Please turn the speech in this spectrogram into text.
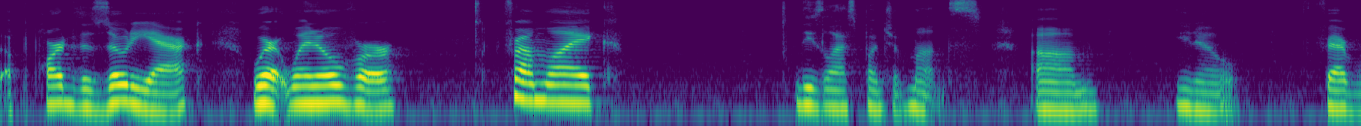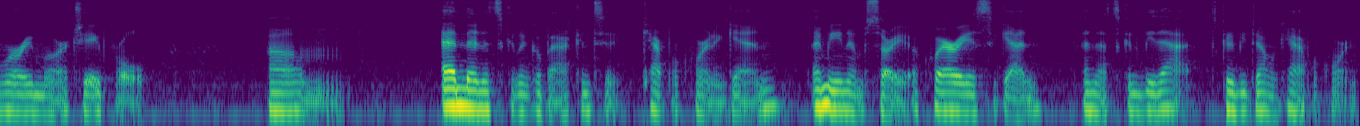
a part of the zodiac where it went over from like these last bunch of months. Um, you know, February, March, April. Um, and then it's going to go back into Capricorn again. I mean, I'm sorry, Aquarius again. And that's going to be that. It's going to be done with Capricorn.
